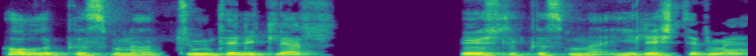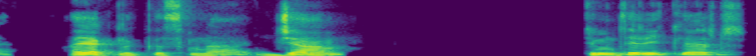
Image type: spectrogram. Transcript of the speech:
kolluk kısmına tüm nitelikler, göğüslük kısmına iyileştirme, ayaklık kısmına can, tüm nitelikler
